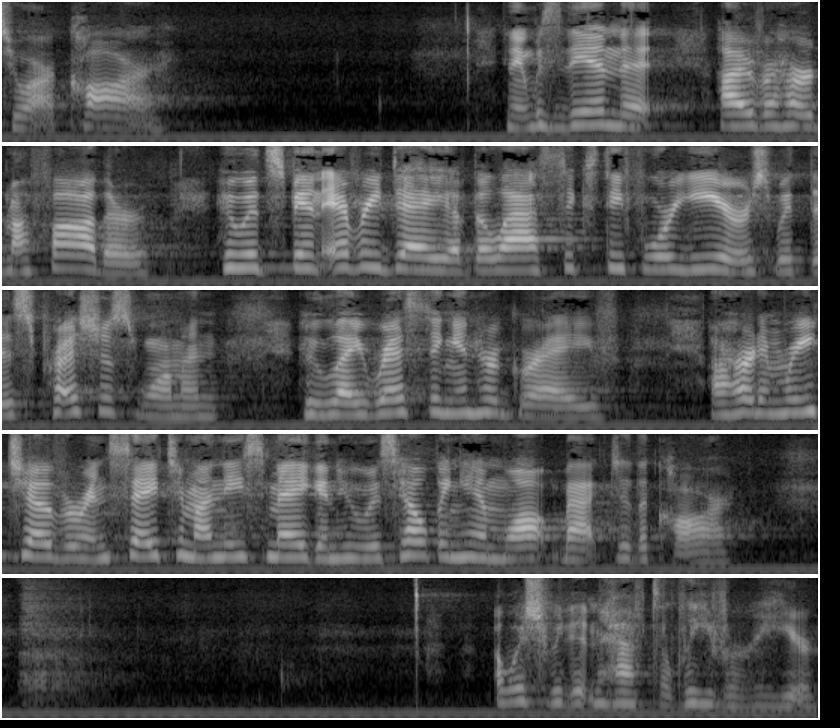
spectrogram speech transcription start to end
to our car. And it was then that I overheard my father, who had spent every day of the last 64 years with this precious woman who lay resting in her grave. I heard him reach over and say to my niece Megan, who was helping him walk back to the car, I wish we didn't have to leave her here.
